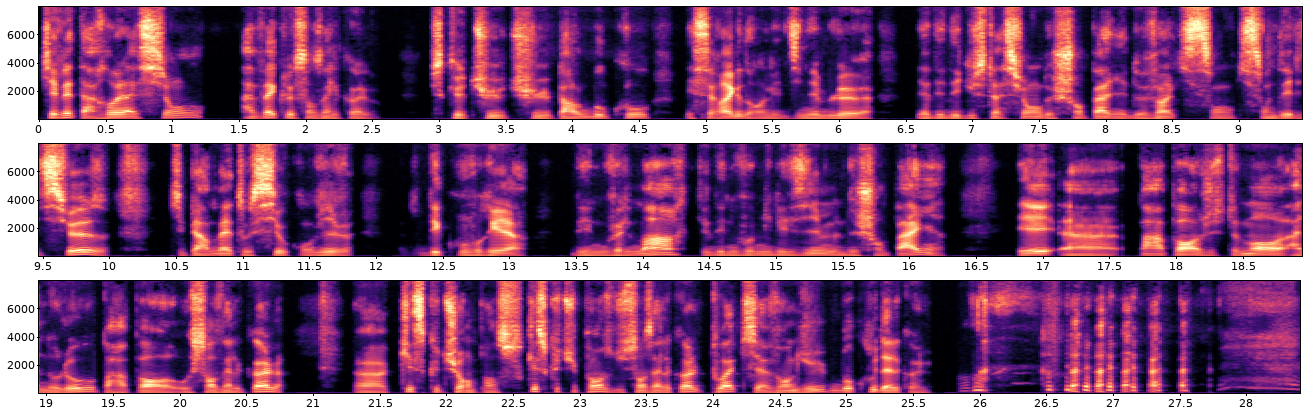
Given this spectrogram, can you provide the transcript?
quelle est ta relation avec le sans-alcool? Puisque tu, tu, parles beaucoup, et c'est vrai que dans les dîners bleus, il y a des dégustations de champagne et de vin qui sont, qui sont délicieuses, qui permettent aussi aux convives de découvrir des nouvelles marques, des nouveaux millésimes de champagne. Et euh, par rapport justement à Nolo, par rapport au sans-alcool, euh, qu'est-ce que tu en penses? Qu'est-ce que tu penses du sans-alcool, toi qui as vendu beaucoup d'alcool?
